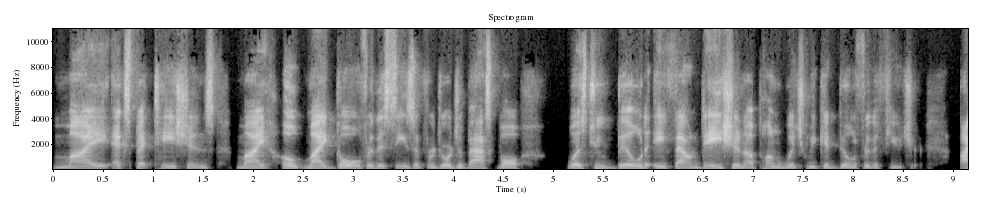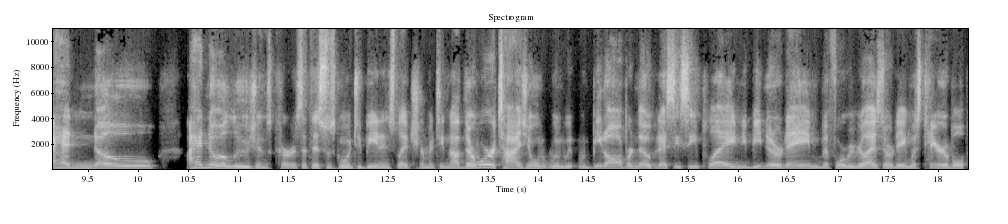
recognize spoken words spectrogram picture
my expectations, my hope, my goal for this season for Georgia basketball was to build a foundation upon which we could build for the future. I had no, I had no illusions, Curse, that this was going to be an NCAA tournament team. Now there were times you know, when we, beat Auburn, the Open SEC play, and you beat Notre Dame before we realized Notre Dame was terrible.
